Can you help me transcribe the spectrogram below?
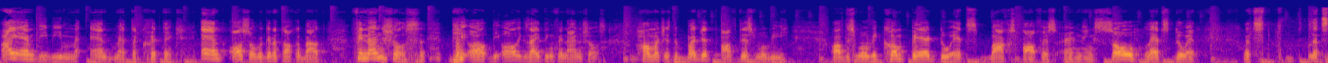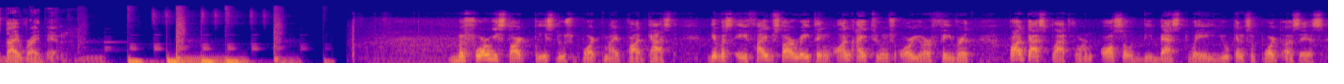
IMDb and Metacritic, and also we're gonna talk about financials, the all the all exciting financials. How much is the budget of this movie, of this movie compared to its box office earnings? So let's do it. Let's let's dive right in. Before we start, please do support my podcast give us a five star rating on iTunes or your favorite podcast platform. Also, the best way you can support us is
